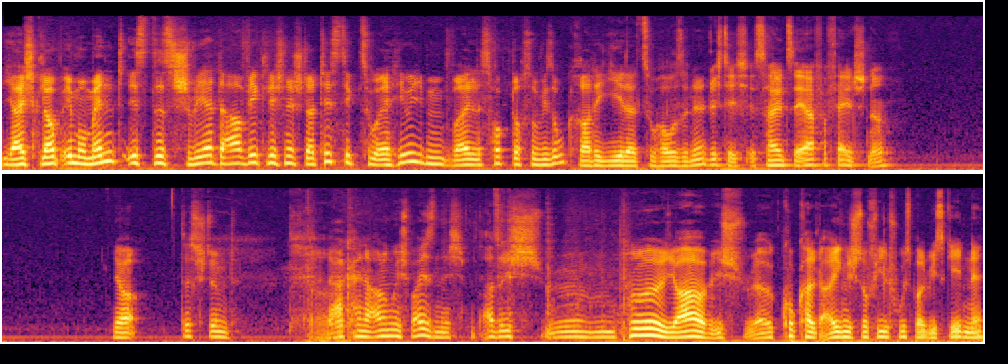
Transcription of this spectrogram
Ja, ich glaube, im Moment ist es schwer, da wirklich eine Statistik zu erheben, weil es hockt doch sowieso gerade jeder zu Hause, ne? Richtig, ist halt sehr verfälscht, ne? Ja, das stimmt. Ja, keine Ahnung, ich weiß nicht. Also ich, puh, ja, ich äh, guck halt eigentlich so viel Fußball, wie es geht, ne?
